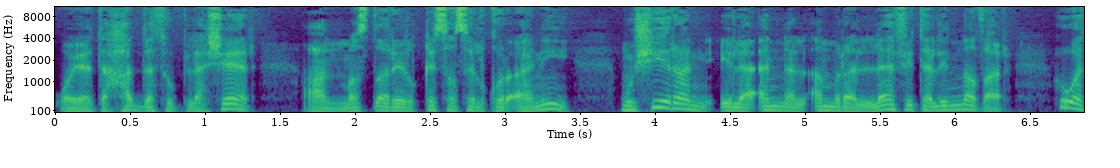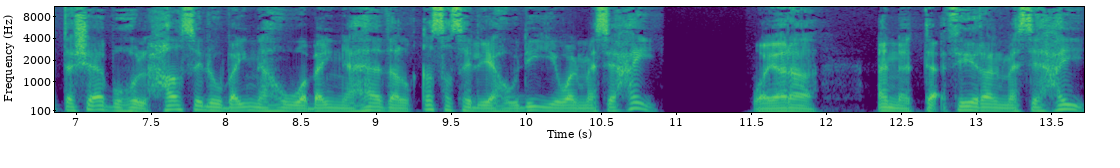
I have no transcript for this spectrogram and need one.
ويتحدث بلاشير عن مصدر القصص القرآني مشيرا إلى أن الأمر اللافت للنظر هو التشابه الحاصل بينه وبين هذا القصص اليهودي والمسيحي. ويرى أن التأثير المسيحي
